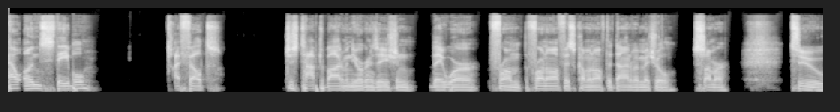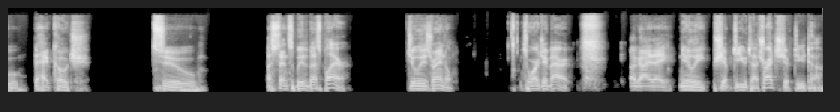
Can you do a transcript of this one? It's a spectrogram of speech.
how unstable I felt just top to bottom in the organization they were from the front office coming off the Donovan Mitchell summer to the head coach to ostensibly the best player, Julius Randle, to RJ Barrett, a guy they nearly shipped to Utah, tried to ship to Utah,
